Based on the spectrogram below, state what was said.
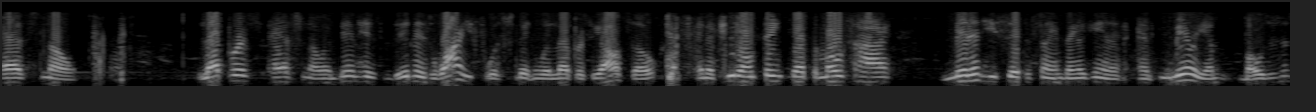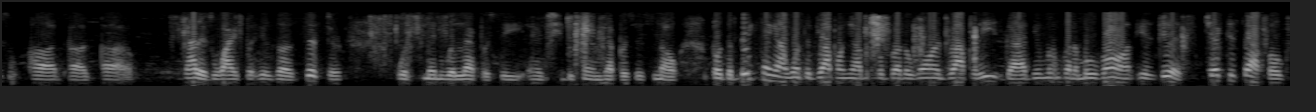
as snow. Leprous as snow. And then his then his wife was smitten with leprosy also. And if you don't think that the Most High meant it, he said the same thing again. And Miriam, Moses' uh, uh, uh, not his wife, but his uh, sister, was smitten with leprosy, and she became leprous as snow. But the big thing I want to drop on y'all before Brother Warren drop what he's got, then I'm going to move on, is this. Check this out, folks.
